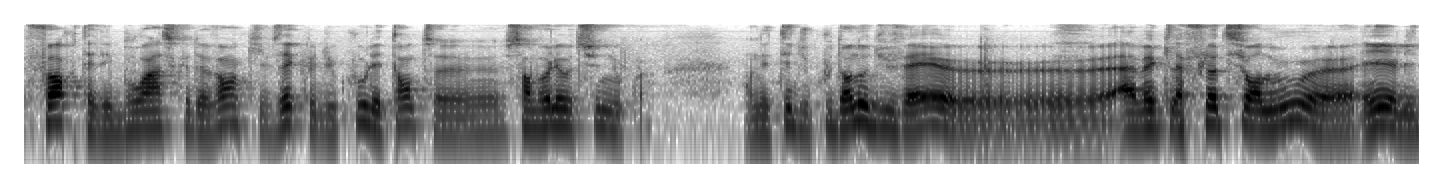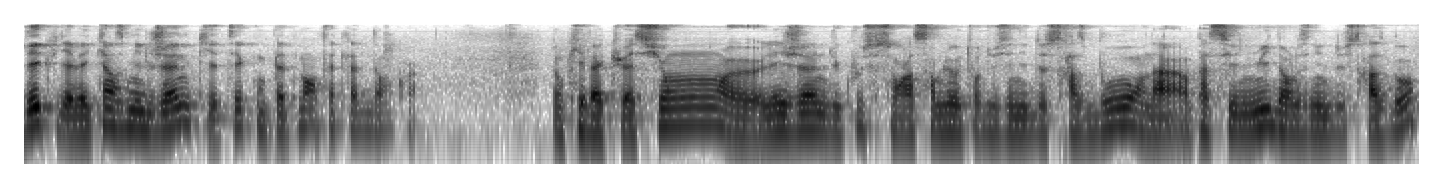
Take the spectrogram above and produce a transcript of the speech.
forte et des bourrasques de vent qui faisaient que, du coup, les tentes s'envolaient au-dessus de nous, quoi. On était, du coup, dans nos duvets, avec la flotte sur nous, et l'idée qu'il y avait 15 000 jeunes qui étaient complètement, en fait, là-dedans, quoi. Donc évacuation, euh, les jeunes du coup se sont rassemblés autour du Zénith de Strasbourg, on a passé une nuit dans le Zénith de Strasbourg.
